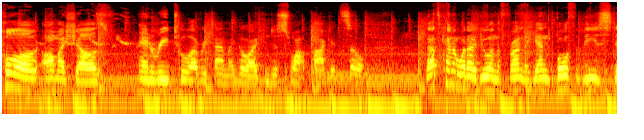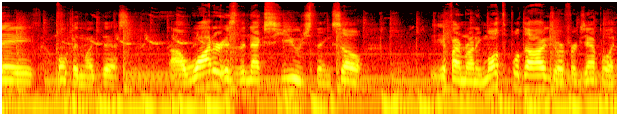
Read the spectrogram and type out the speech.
pull out all my shells, and retool every time I go. I can just swap pockets. So that's kind of what I do on the front. Again, both of these stay open like this. Uh, water is the next huge thing. So if I'm running multiple dogs or for example like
